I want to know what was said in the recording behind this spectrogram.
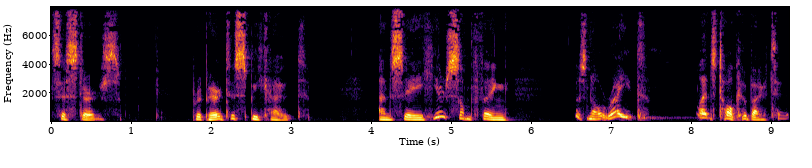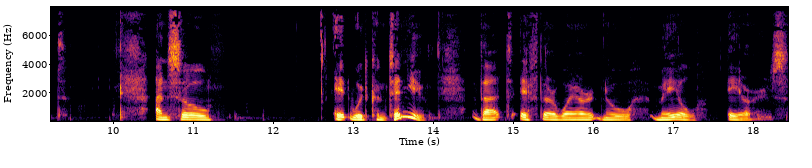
sisters prepared to speak out and say, here's something that's not right. Let's talk about it. And so it would continue that if there were no male heirs,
